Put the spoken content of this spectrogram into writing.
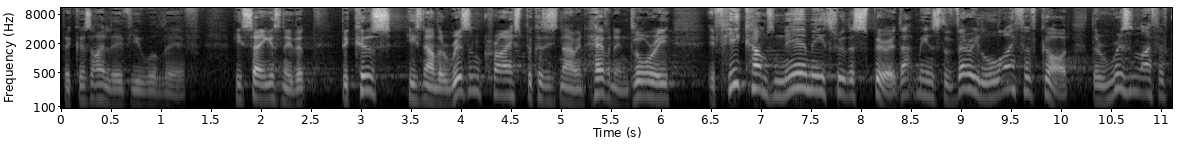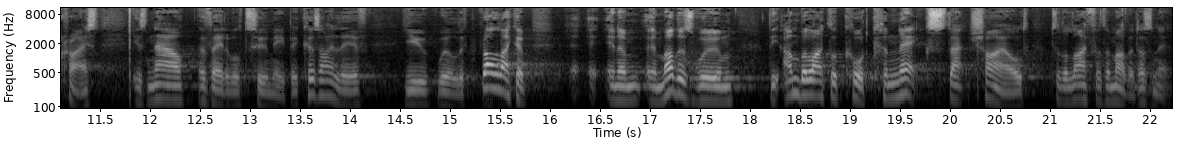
Because I live, you will live. He's saying, isn't he, that because he's now the risen Christ, because he's now in heaven in glory, if he comes near me through the Spirit, that means the very life of God, the risen life of Christ, is now available to me. Because I live, you will live. Rather like a, in a, a mother's womb, the umbilical cord connects that child to the life of the mother, doesn't it?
